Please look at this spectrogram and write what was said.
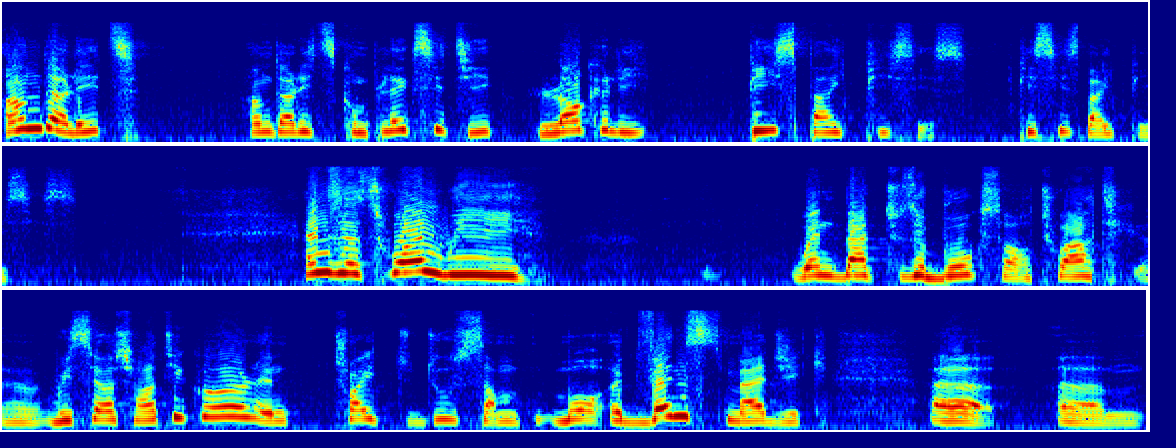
handle it, handle its complexity locally, piece by pieces, pieces by pieces. And that's why we went back to the books or to art uh, research article and tried to do some more advanced magic uh, um,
